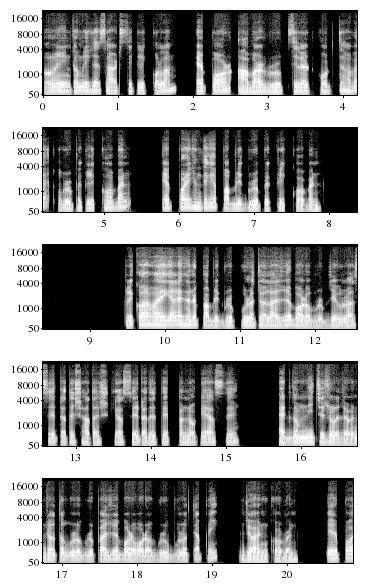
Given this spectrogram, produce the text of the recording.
অনলাইন ইনকাম লিখে সার্চে ক্লিক করলাম। এরপর আবার গ্রুপ সিলেক্ট করতে হবে। গ্রুপে ক্লিক করবেন। এরপর এখান থেকে পাবলিক গ্রুপে ক্লিক করবেন। ক্লিক করা হয়ে গেলে এখানে পাবলিক গ্রুপগুলো চলে আসবে। বড় গ্রুপ যেগুলো আছে এটাতে ২৭কে আছে, এটাতে ৫৩কে আছে। একদম নিচে চলে যাবেন। যতগুলো গ্রুপ আসবে বড়, বড় গ্রুপগুলোতে আপনি জয়েন করবেন। এরপর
